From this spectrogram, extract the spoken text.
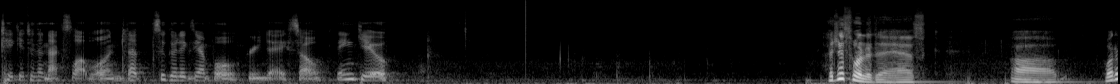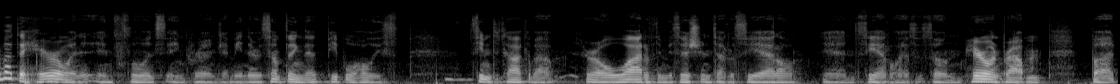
take it to the next level. And that's a good example, Green Day. So thank you. I just wanted to ask, uh, what about the heroin influence in grunge? I mean, there was something that people always seem to talk about. There are a lot of the musicians out of Seattle, and Seattle has its own heroin problem. But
